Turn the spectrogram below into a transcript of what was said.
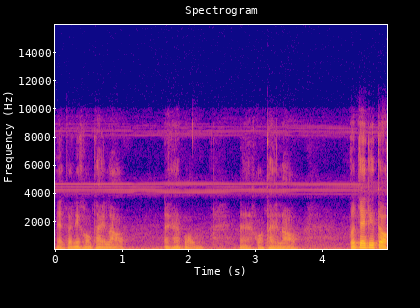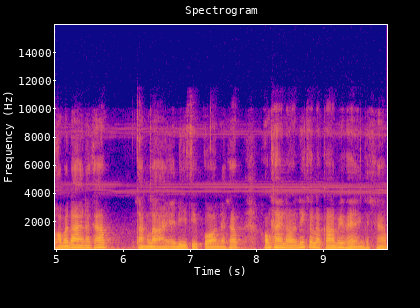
เนี่ยตัวนี้ของไทยเรานะครับผมนะของไทยเราสนใจติดต่อเข้ามาได้นะครับ ทางไลน์ไอดีสิบก่อนนะครับ ของไทยเราอันนี้ก็ราคาไม่แพงนะครับ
